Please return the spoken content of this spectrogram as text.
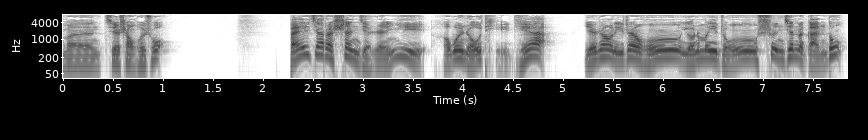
咱们接上回说，白家的善解人意和温柔体贴，也让李占宏有那么一种瞬间的感动。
